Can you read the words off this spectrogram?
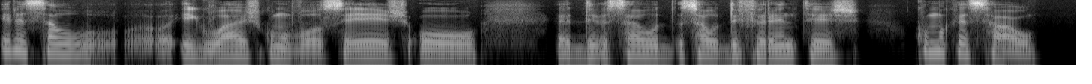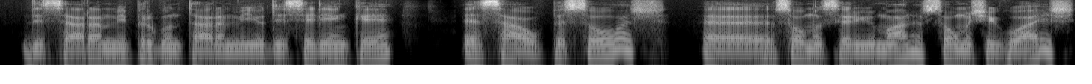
eles são iguais como vocês ou eh, são, são diferentes? Como que são? Disseram-me, perguntaram-me, eu disse-lhe que eh, são pessoas, eh, somos seres humanos, somos iguais,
